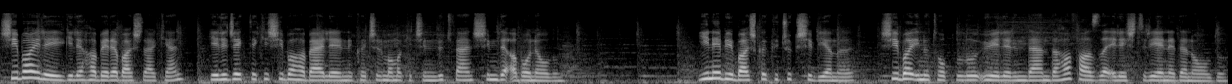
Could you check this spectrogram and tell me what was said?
Shiba ile ilgili habere başlarken, gelecekteki Shiba haberlerini kaçırmamak için lütfen şimdi abone olun. Yine bir başka küçük Shib yanığı, Shiba Inu topluluğu üyelerinden daha fazla eleştiriye neden oldu.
